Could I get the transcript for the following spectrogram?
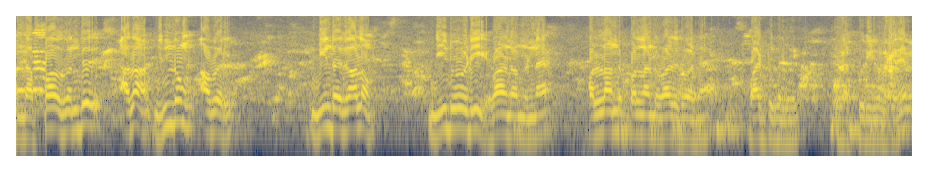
அந்த அப்பாவுக்கு வந்து அதான் இன்னும் அவர் நீண்ட காலம் நீடோடி வாழணும் என்ன? பல்லாண்டு பல்லாண்டு வாழ்க்கை வாழ்த்துக்களை நான் கூறிக்கொள்கிறேன்.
